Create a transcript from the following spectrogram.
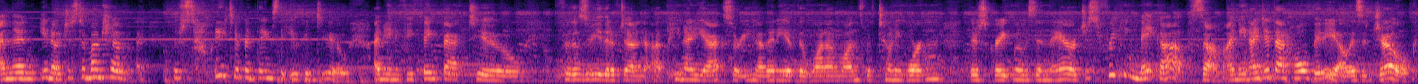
and then, you know, just a bunch of, there's so many different things that you can do. I mean, if you think back to for those of you that have done uh, P90X or you have any of the one-on-ones with Tony Horton, there's great moves in there. Just freaking make up some. I mean, I did that whole video as a joke,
